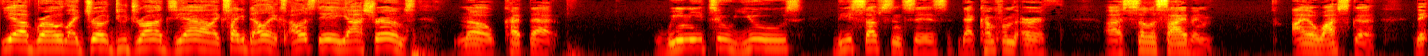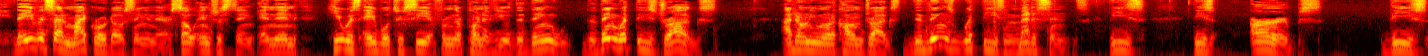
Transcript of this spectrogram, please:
yeah bro like dro- do drugs yeah like psychedelics lsd yeah shrooms. No cut that. We need to use these substances that come from the earth uh, psilocybin, ayahuasca. They, they even said microdosing in there. So interesting. And then he was able to see it from their point of view. The thing, the thing with these drugs, I don't even want to call them drugs. The things with these medicines, these, these herbs, these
